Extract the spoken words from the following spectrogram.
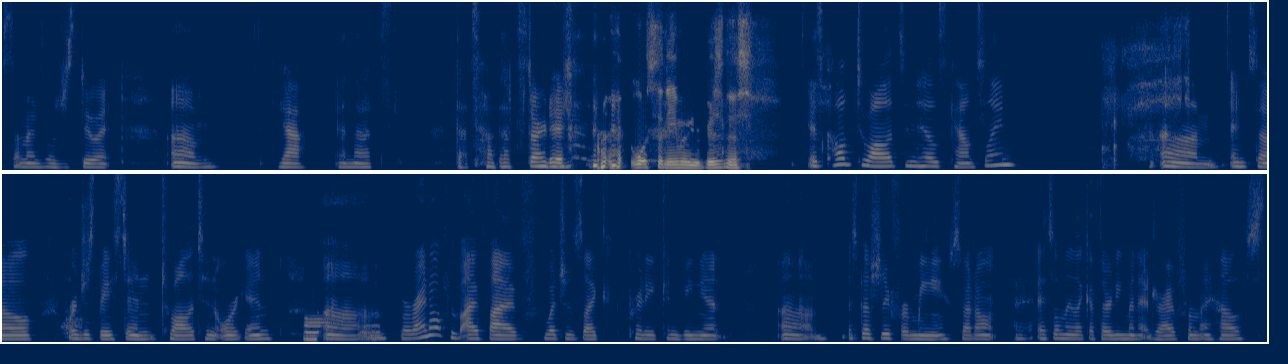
So I might as well just do it. Um, yeah. And that's, that's how that started. what's the name of your business it's called Tualatin Hills Counseling. Um, and so we're just based in Tualatin, Oregon. Um, we're right off of I five, which is like pretty convenient, um, especially for me. So I don't. It's only like a thirty minute drive from my house.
